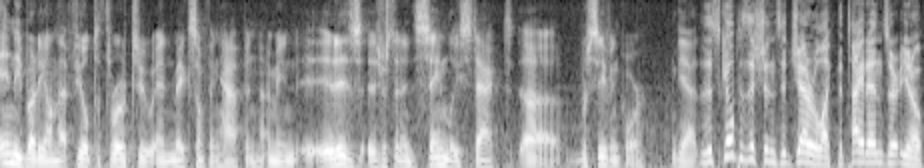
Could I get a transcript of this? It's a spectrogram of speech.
anybody on that field to throw to and make something happen. I mean, it is it's just an insanely stacked uh, receiving corps. Yeah, the skill positions in general, like the tight ends are, you know,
